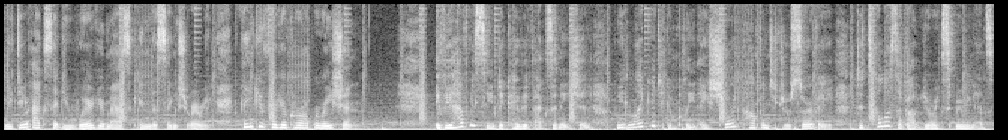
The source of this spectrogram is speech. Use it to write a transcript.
we do ask that you wear your mask in the sanctuary. Thank you for your cooperation. If you have received a COVID vaccination, we'd like you to complete a short confidential survey to tell us about your experience.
